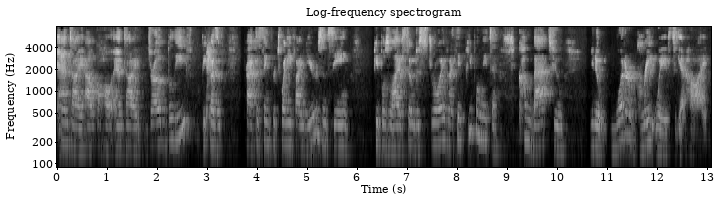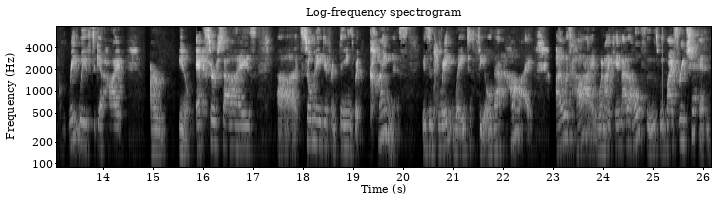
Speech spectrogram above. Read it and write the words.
anti alcohol, anti drug belief because of practicing for 25 years and seeing people's lives so destroyed. And I think people need to come back to, you know, what are great ways to get high? Great ways to get high are, you know, exercise, uh, so many different things, but kindness is a great way to feel that high. I was high when I came out of Whole Foods with my free chicken.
